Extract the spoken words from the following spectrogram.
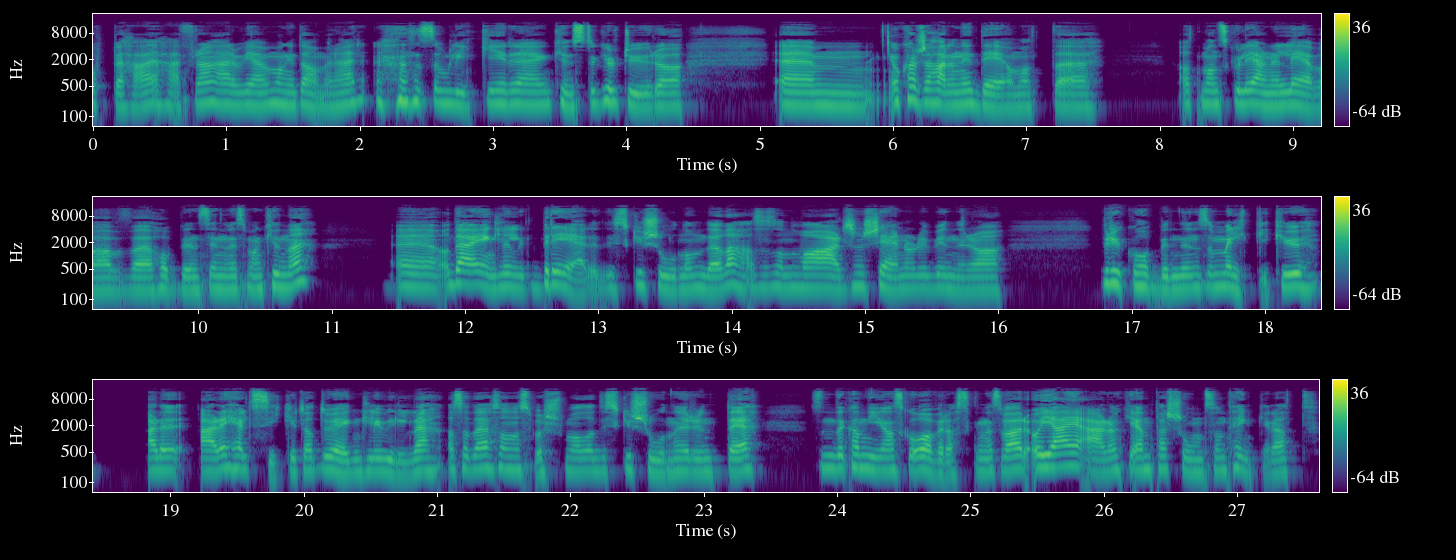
oppe her, herfra, her, vi er jo mange damer her, som liker eh, kunst og kultur og Um, og kanskje har en idé om at, uh, at, man skulle gjerne leve av uh, hobbyen sin hvis man kunne. Uh, og det er egentlig en litt bredere diskusjon om det, da. Altså sånn, hva er det som skjer når du begynner å bruke hobbyen din som melkeku? Er det, er det helt sikkert at du egentlig vil det? Altså, det er sånne spørsmål og diskusjoner rundt det som det kan gi ganske overraskende svar. Og jeg er nok en person som tenker at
